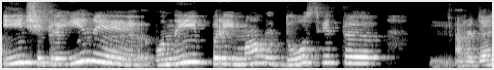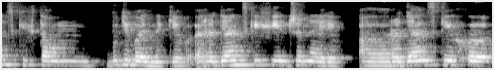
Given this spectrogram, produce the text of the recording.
інші країни вони приймали досвід е, радянських там будівельників, радянських інженерів, е, радянських е,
